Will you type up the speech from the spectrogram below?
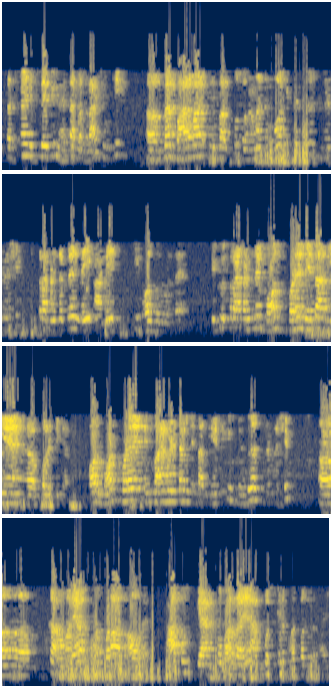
सच में इसलिए भी बेहतर है क्योंकि मैं बार बार इस बात को दोहराना चाहूँगा कि बिज़नेस लीडरशिप उत्तराखंड में नई आने की बहुत ज़रूरत है। क्योंकि उत्तराखंड में बहुत बड़े नेता दिए हैं पॉलिटिकल और बहुत बड़े इन्वायरमेंटल नेता दिए हैं, लेकिन बिज़नेस लीडरशिप का हमारे यहाँ बहुत बड़ा अभाव है। आप उस ज्ञान को भर रहे हैं, आपको उसके लिए बहुत बहुत बधाई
